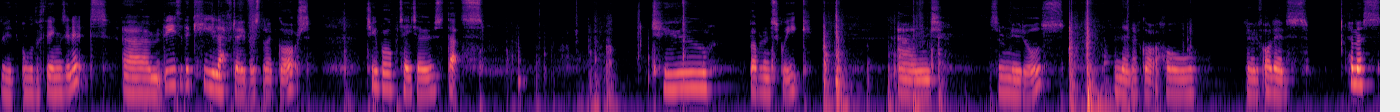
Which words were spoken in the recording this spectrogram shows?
with all the things in it. Um, these are the key leftovers that I've got. Two boiled potatoes, that's two bubble and squeak and some noodles and then I've got a whole load of olives, hummus,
